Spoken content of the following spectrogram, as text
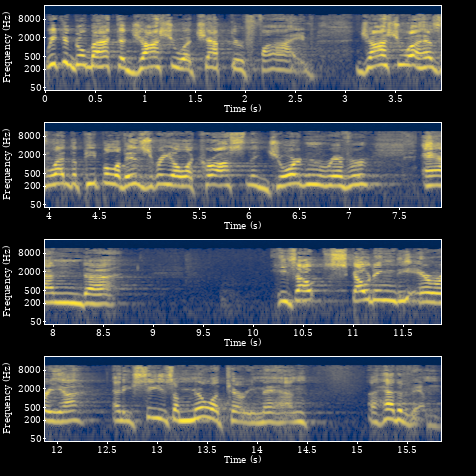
We could go back to Joshua chapter 5. Joshua has led the people of Israel across the Jordan River and uh, he's out scouting the area and he sees a military man ahead of him.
